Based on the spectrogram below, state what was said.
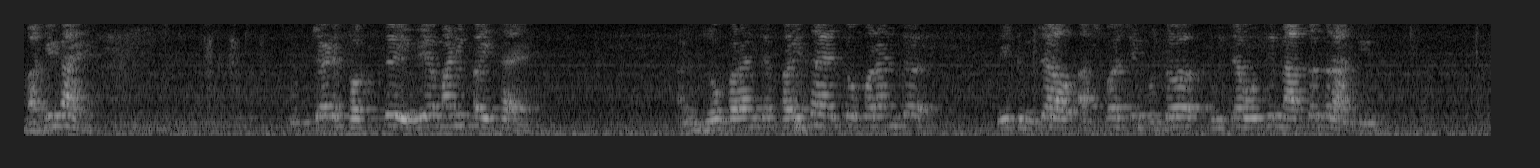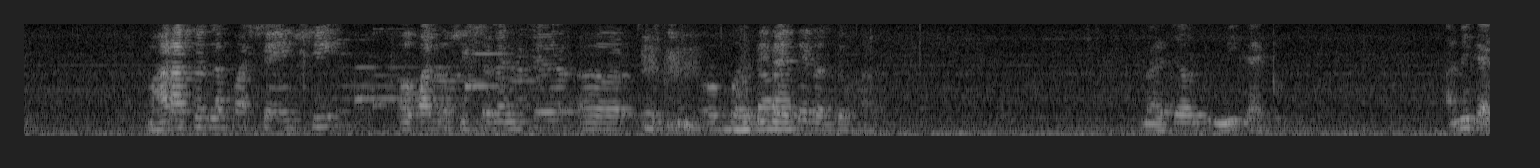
बाकी काय? तुमच्याकडे फक्त ईव्हीएम आणि पैसा आहे. आणि जोपर्यंत पैसा आहे तोपर्यंत ही तुमच्या आसपासची भूतं तुमच्या भोवती नाचत राहतील. महाराष्ट्रातल्या पाचशे ऐंशी अपात्र शिक्षकांचे भरती काय ते रद्द होणार. याच्यावर मी काय आम्ही काय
